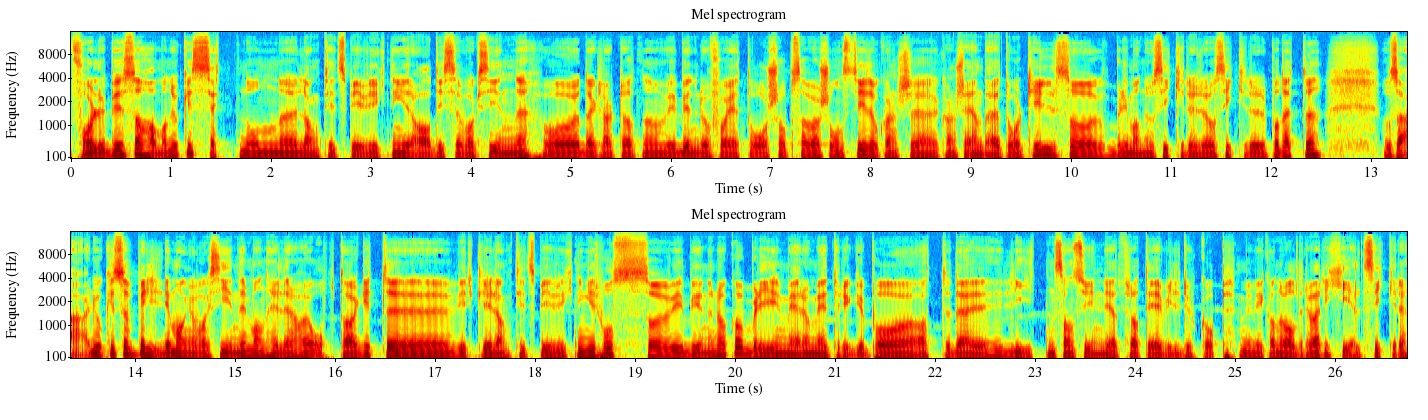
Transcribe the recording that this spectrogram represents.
Foreløpig så har man jo ikke sett noen eh, langtidsbivirkninger av disse vaksinene. Og det er klart at når vi begynner å få et års observasjonstid, og kanskje, kanskje enda et år til, så blir man jo sikrere og sikrere på dette. Og så er det jo ikke så veldig mange vaksiner man heller har oppdaget eh, virkelig langtidsbivirkninger hos. Så vi begynner nok å bli mer og mer trygge på at det er liten sannsynlighet for at det vil dukke opp. Men vi kan jo aldri være helt sikre.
